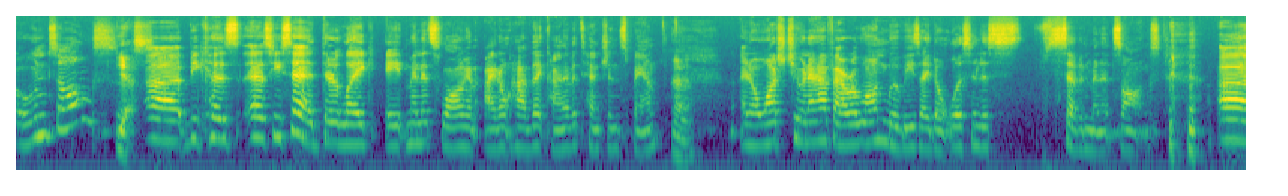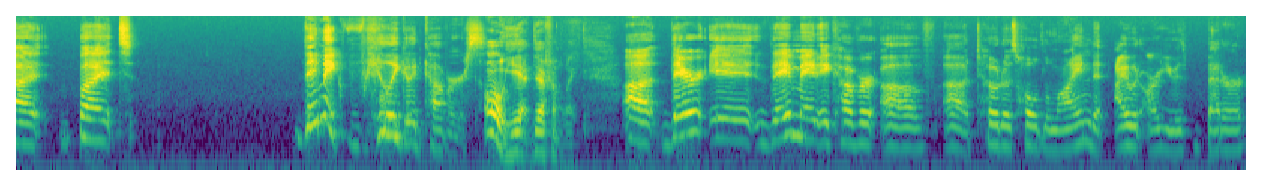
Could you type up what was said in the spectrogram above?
own songs. Yes. Uh, because as he said, they're like eight minutes long, and I don't have that kind of attention span. Uh. I don't watch two and a half hour long movies. I don't listen to s- seven minute songs. uh, but they make really good covers. Oh yeah, definitely. Uh, there is. They made a cover of uh, Toto's "Hold the Line" that I would argue is better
